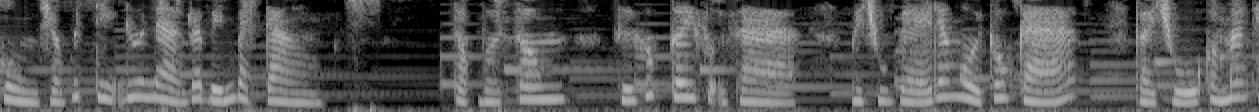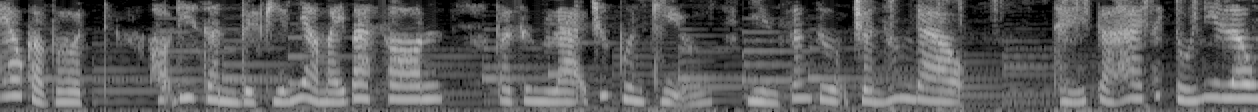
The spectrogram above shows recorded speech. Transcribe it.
cùng chàng quyết định đưa nàng ra bến Bạch Đằng. Dọc bờ sông, dưới gốc cây phượng già, mấy chú bé đang ngồi câu cá, vài chú còn mang theo cả vợt, Họ đi dần về phía nhà máy Ba Son và dừng lại trước vườn kiểng, nhìn sang tượng Trần Hưng Đạo. Thấy cả hai sách túi ni lông,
